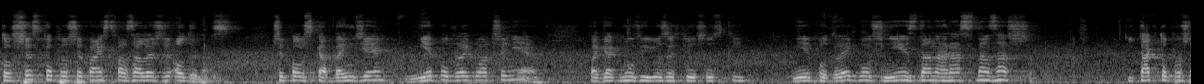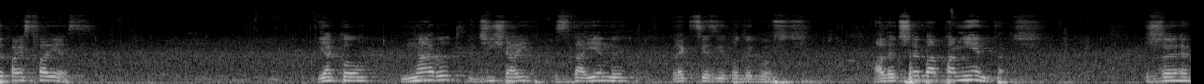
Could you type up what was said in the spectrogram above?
To wszystko, proszę Państwa, zależy od nas. Czy Polska będzie niepodległa, czy nie. Tak jak mówił Józef Piłsudski, niepodległość nie jest dana raz na zawsze. I tak to, proszę Państwa, jest. Jako naród dzisiaj zdajemy lekcję z niepodległości. Ale trzeba pamiętać, że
